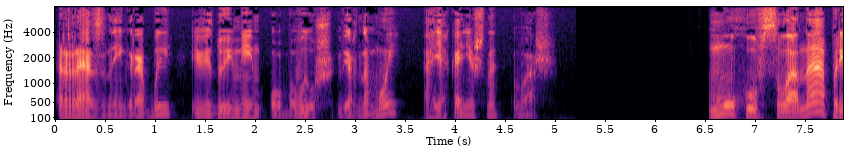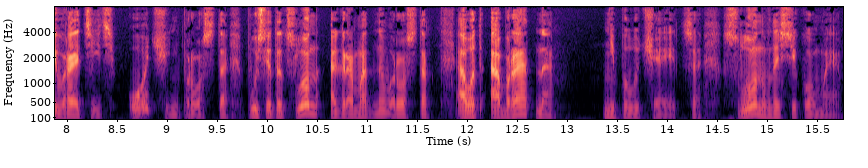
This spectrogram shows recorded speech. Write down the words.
Разные гробы в виду имеем оба. Вы уж верно мой, а я, конечно, ваш. Муху в слона превратить очень просто. Пусть этот слон огромадного роста. А вот обратно не получается. Слон в насекомое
